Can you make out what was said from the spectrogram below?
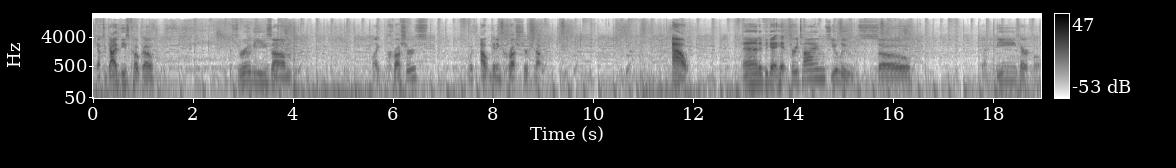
You have to guide these Koco through these, um like crushers without getting crushed yourself. Ow. And if you get hit three times, you lose. So, yeah, be careful.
